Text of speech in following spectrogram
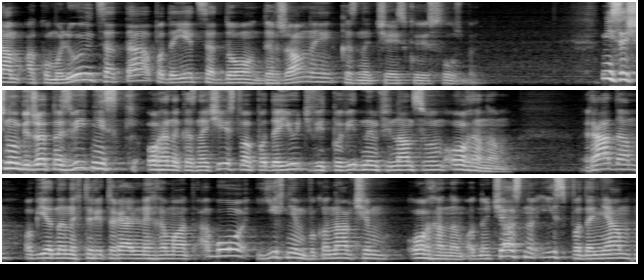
Там акумулюється та подається до Державної казначейської служби. Місячну бюджетну звітність органи казначейства подають відповідним фінансовим органам, радам об'єднаних територіальних громад або їхнім виконавчим органам одночасно із поданням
